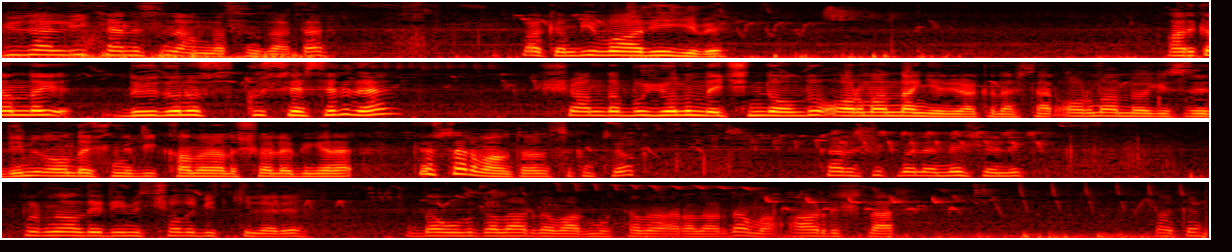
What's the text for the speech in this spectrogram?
Güzelliği kendisini anlasın zaten. Bakın bir vadi gibi. Arkamda duyduğunuz kuş sesleri de şu anda bu yolun da içinde olduğu ormandan geliyor arkadaşlar. Orman bölgesi dediğimiz. Onu da şimdi bir kamerayla şöyle bir gene gösteririm Ahmet sıkıntı yok. Karışık böyle neşelik, pırnal dediğimiz çalı bitkileri, davulgalar da var muhtemelen aralarda ama ardışlar. Bakın.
